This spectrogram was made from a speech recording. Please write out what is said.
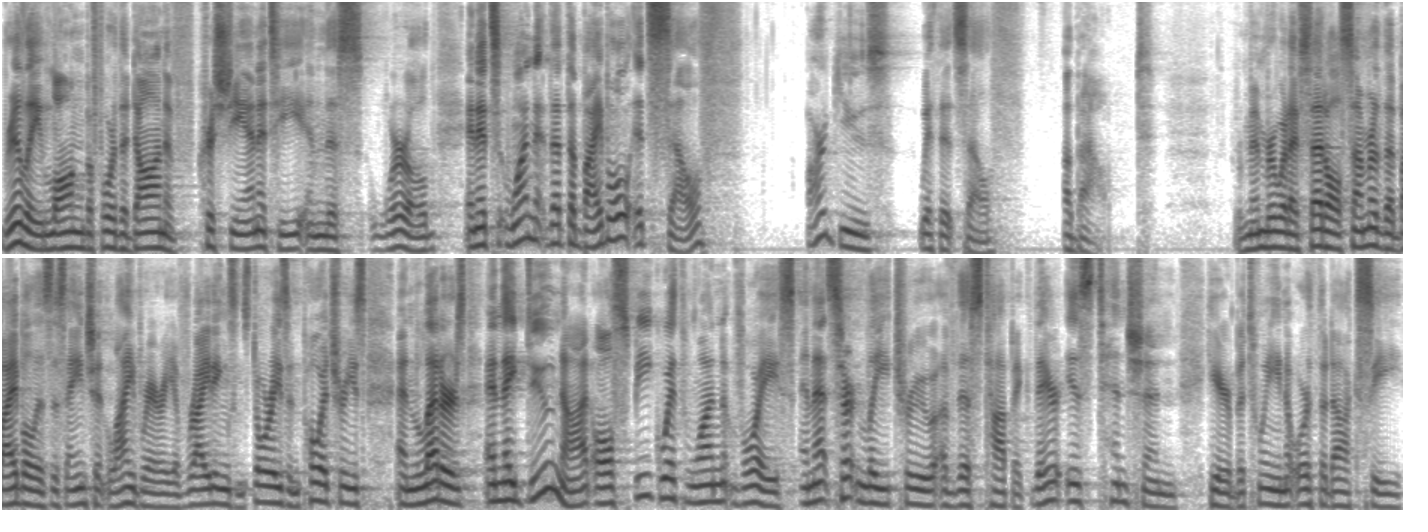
really long before the dawn of Christianity in this world. And it's one that the Bible itself argues with itself about. Remember what I've said all summer? The Bible is this ancient library of writings and stories and poetries and letters, and they do not all speak with one voice. And that's certainly true of this topic. There is tension here between orthodoxy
